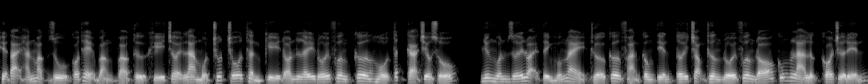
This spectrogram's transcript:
hiện tại hắn mặc dù có thể bằng vào tử khí trời la một chút chỗ thần kỳ đón lấy đối phương cơ hồ tất cả chiêu số, nhưng muốn dưới loại tình huống này thừa cơ phản công tiến tới trọng thương đối phương đó cũng là lực có chưa đến,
